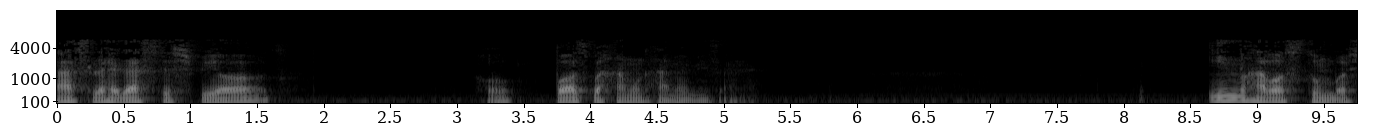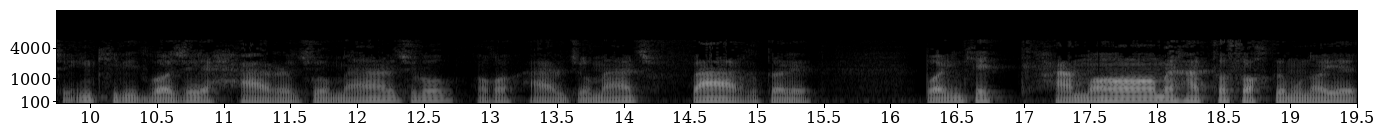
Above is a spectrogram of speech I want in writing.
اسلحه دستش بیاد خب باز به همون همه می‌زنه. این حواستون باشه. این کلید واژه هرج و مرج رو آقا هرج و مرج فرق داره با اینکه تمام حتی ساختمونای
